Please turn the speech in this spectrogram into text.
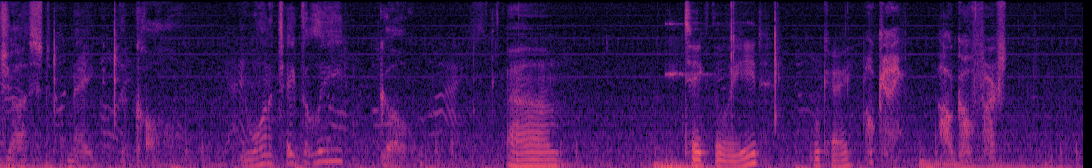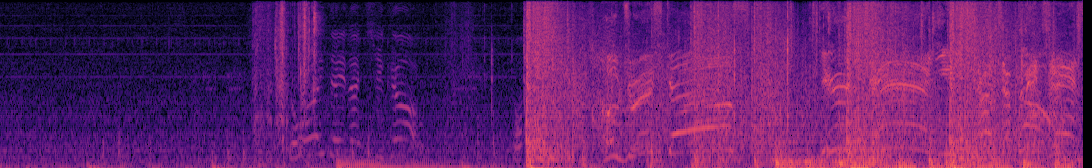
Just make the call. You want to take the lead? Go. Um, take the lead. Okay. Okay, I'll go first. O'Driscolls! You're dead, you sons of bitches!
